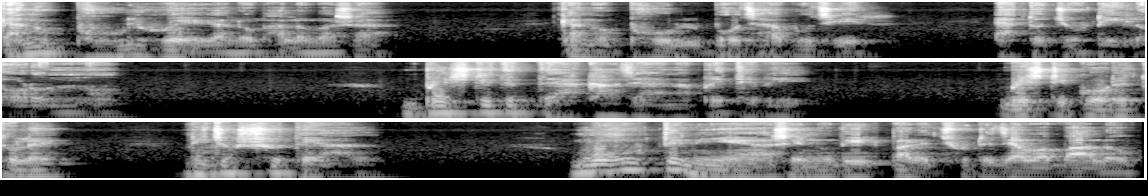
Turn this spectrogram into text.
কেন ভুল হয়ে গেল ভালোবাসা? কেন ভুল বোঝাবুঝির এত জটিল অরণ্য? বৃষ্টিতে দেখা যায় না পৃথিবী। বৃষ্টি গড়ে তোলে নিজস্ব দেয়াল মুহূর্তে নিয়ে আসে নদীর পাড়ে ছুটে যাওয়া বালক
